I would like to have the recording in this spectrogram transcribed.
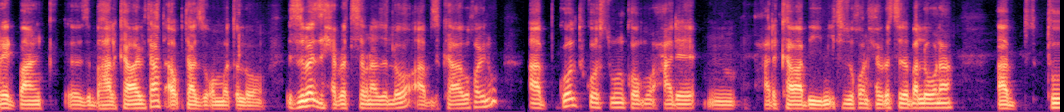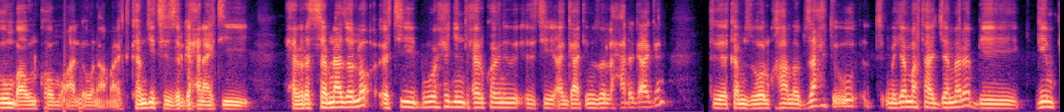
ሬድ ባንክ ዝበሃል ከባቢታት ኣቁታት ዝቕመጡ ኣለዉ እዚ ዝበዝሕ ሕብረተሰብና ዘለዎ ኣብዚ ከባቢ ኮይኑ ኣብ ጎልድ ኮስት እውን ከምኡ ሓደ ሓደ ከባቢ ሚእቲ ዝኾኑ ሕብረተሰብ ኣለዉና ኣብ ትውምባ እውን ከምኡ ኣለዉና ማለት ከምዚ እቲ ዝርግሐ ናይቲ ሕብረተሰብና ዘሎ እቲ ብውሕጅ እንድሕር ኮይኑ እቲ ኣጋጢሙ ዘሎ ሓደጋ ግን ከም ዝበልኩካ መብዛሕትኡ መጀመርታ ዝጀመረ ብጊምፒ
